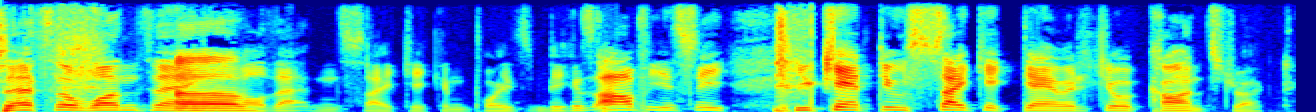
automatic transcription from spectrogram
That's the one thing. Um, all that in psychic and poison, because obviously you can't do psychic damage to a construct.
